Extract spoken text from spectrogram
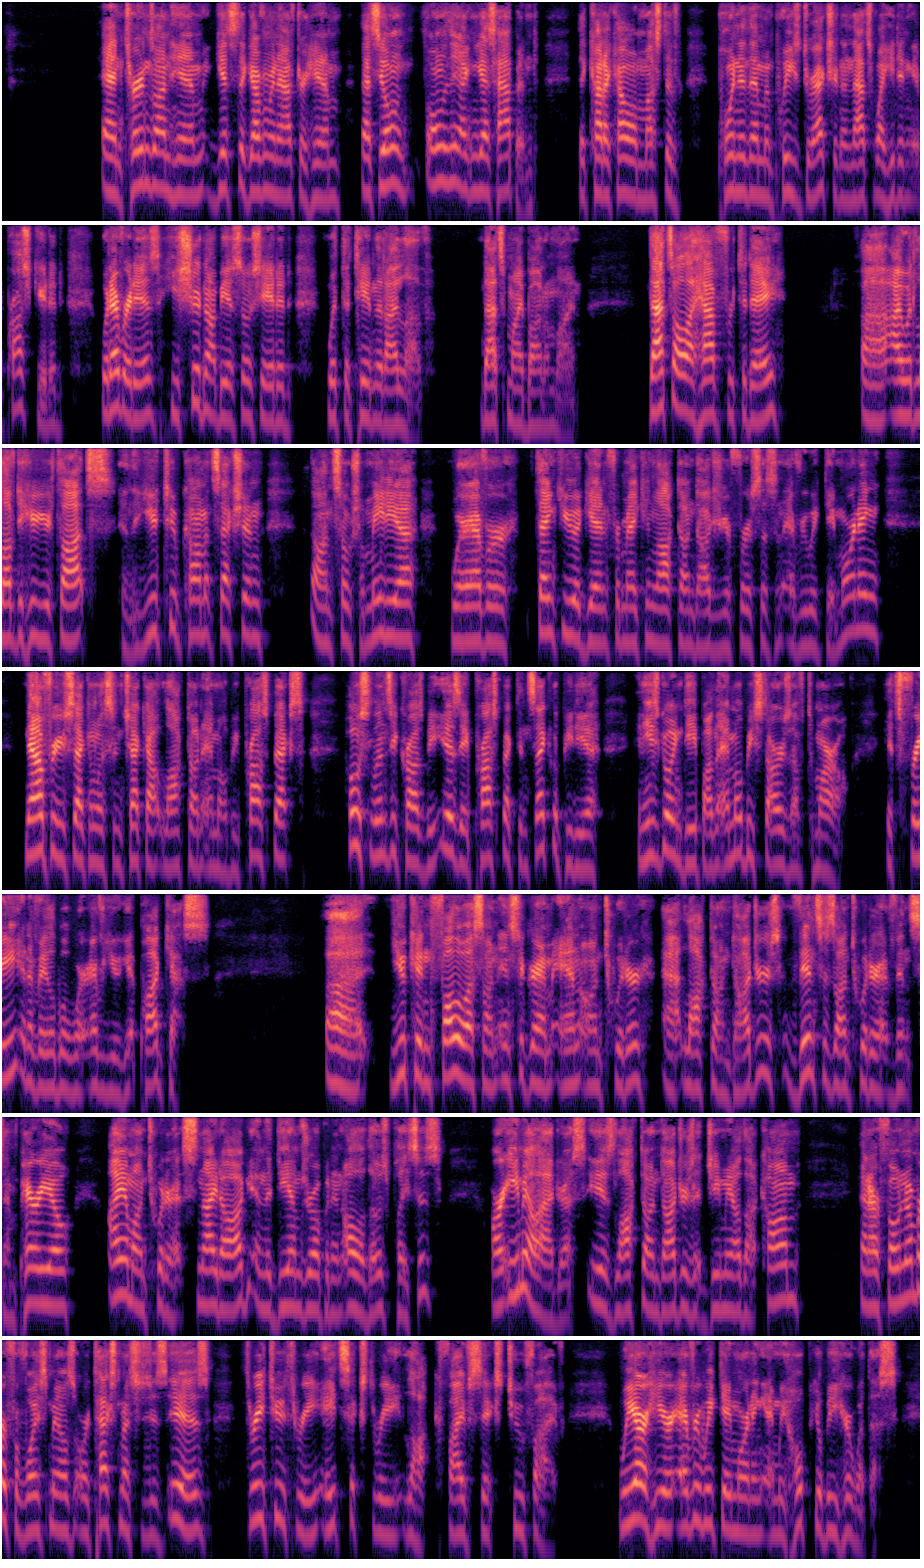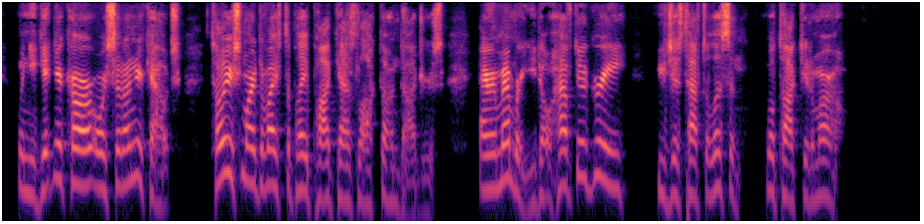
and turns on him, gets the government after him. That's the only only thing I can guess happened. That Kadokawa must have pointed them in Puig's direction, and that's why he didn't get prosecuted. Whatever it is, he should not be associated with the team that I love. That's my bottom line. That's all I have for today. Uh, I would love to hear your thoughts in the YouTube comment section, on social media, wherever. Thank you again for making Locked On Dodgers your first listen every weekday morning. Now, for your second listen, check out Locked On MLB Prospects. Host Lindsey Crosby is a prospect encyclopedia, and he's going deep on the MLB stars of tomorrow. It's free and available wherever you get podcasts. Uh, you can follow us on Instagram and on Twitter at Locked On Dodgers. Vince is on Twitter at Vince Samperio. I am on Twitter at Snydog, and the DMs are open in all of those places. Our email address is lockedondodgers at gmail.com. And our phone number for voicemails or text messages is 323 863 LOCK 5625. We are here every weekday morning, and we hope you'll be here with us. When you get in your car or sit on your couch, tell your smart device to play podcast Locked On Dodgers. And remember, you don't have to agree, you just have to listen. We'll talk to you tomorrow.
